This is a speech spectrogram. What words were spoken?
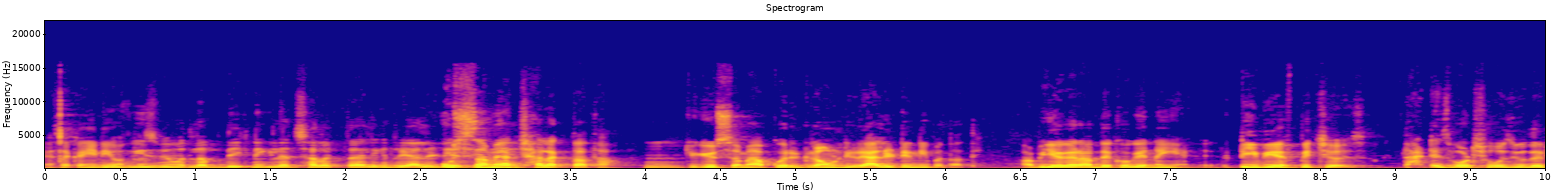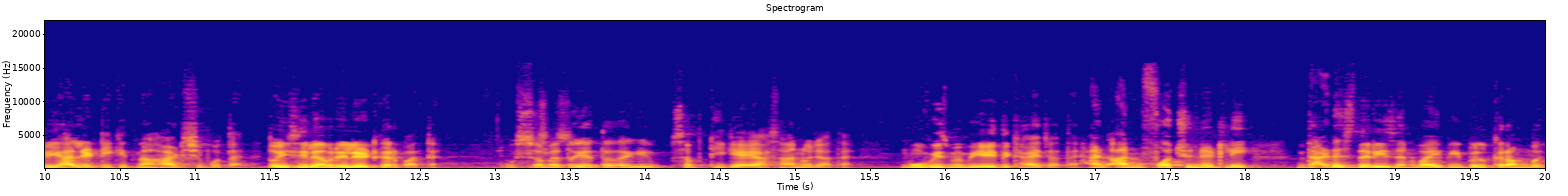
ऐसा कहीं नहीं होता। में मतलब देखने के लिए अच्छा लगता है लेकिन रियलिटी उस समय अच्छा लगता था हम्म। क्योंकि उस समय आपको ग्राउंड रियलिटी नहीं पता थी। अभी अगर आप देखोगे नहीं है। TV F pictures that is what shows you the reality कितना हार्डशिप होता है। तो इसीलिए हम रिलेट कर पाते हैं। उस समय तो ये था कि सब ठीक है आसान हो जाता है। मूवीज़ में भी यही दिखाया जाता है। And unfortunately that is the reason why people crumble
